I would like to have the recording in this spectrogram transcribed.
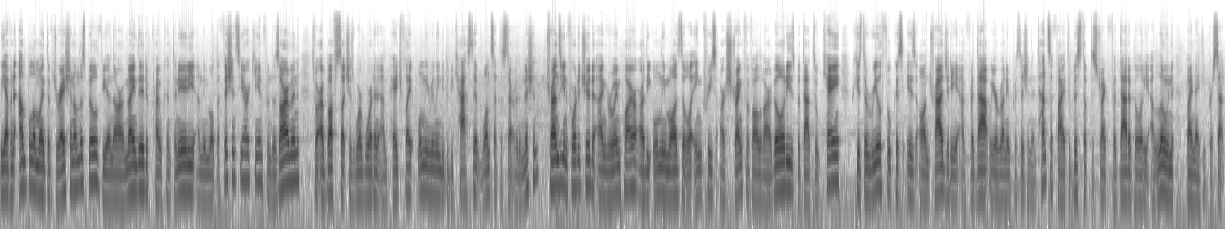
We have an ample amount of duration on this build via Narrow Minded, Prime Continuity, and the Molt Efficiency Arcane from the Zariman, so our buffs such as Word Warden and Page Flight only really need to be casted once at the start of the mission. Transient Fortitude and Growing Power are the only mods that will increase our strength of all of our abilities, but that's okay because the real focus is on Tragedy, and for that we are running Precision Intensify to boost up the strength for that ability alone by 90%.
